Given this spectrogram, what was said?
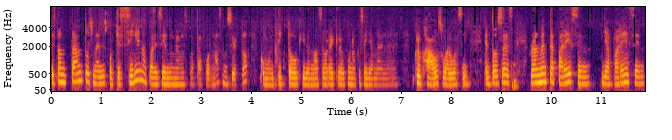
Están tantos medios porque siguen apareciendo nuevas plataformas, ¿no es cierto? Como el TikTok y demás. Ahora hay creo que uno que se llama el Clubhouse o algo así. Entonces, realmente aparecen y aparecen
